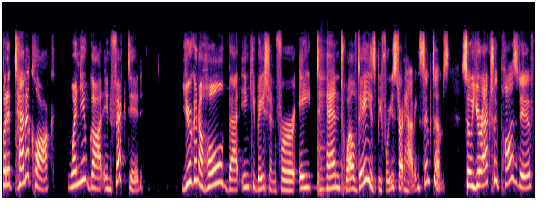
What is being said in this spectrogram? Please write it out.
But at 10 o'clock, when you got infected, you're going to hold that incubation for 8, 10, 12 days before you start having symptoms. So you're actually positive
